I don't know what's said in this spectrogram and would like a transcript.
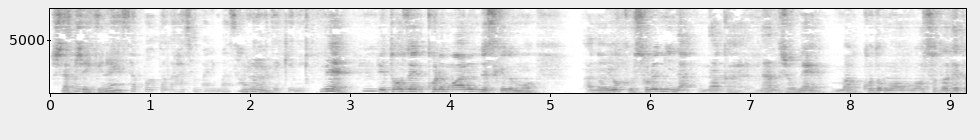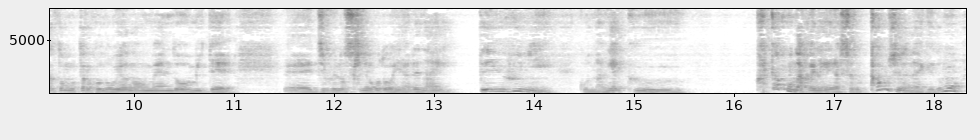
しなくちゃいけない。ね。サポートが始まります。本格的に、ね、で当然これもあるんですけどもあのよくそれにななんかなんでしょうね、まあ、子供を育てたと思ったら今度親の面倒を見て、えー自分の好きなことをやれないっていうふうにこう嘆く方も中にはいらっしゃるかもしれないけども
